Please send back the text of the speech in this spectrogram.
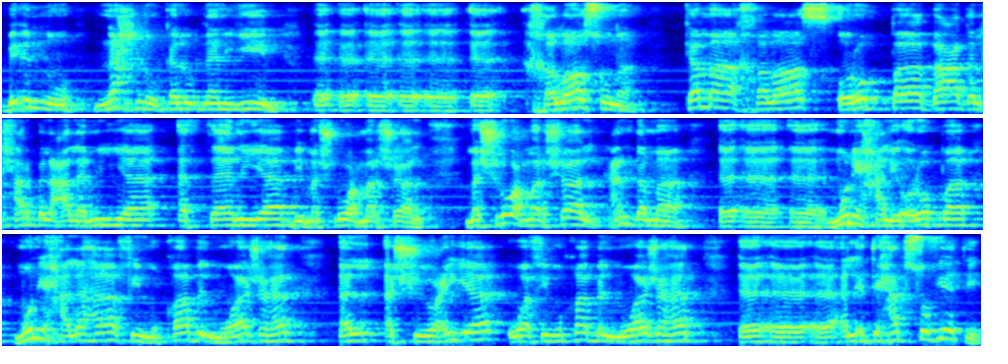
بأنه نحن كلبنانيين خلاصنا كما خلاص أوروبا بعد الحرب العالمية الثانية بمشروع مارشال، مشروع مارشال عندما منح لأوروبا منح لها في مقابل مواجهة الشيوعيه وفي مقابل مواجهة الاتحاد السوفيتي،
